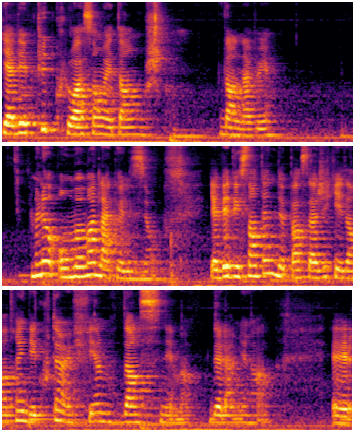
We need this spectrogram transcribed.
Il n'y avait plus de cloisons étanches dans le navire. Mais là, au moment de la collision, il y avait des centaines de passagers qui étaient en train d'écouter un film dans le cinéma de l'amiral. Euh,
